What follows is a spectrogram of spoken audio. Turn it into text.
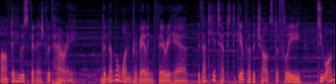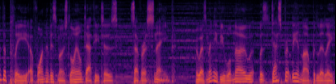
after he was finished with Harry? The number one prevailing theory here is that he attempted to give her the chance to flee to honor the plea of one of his most loyal Death Eaters, Severus Snape, who, as many of you will know, was desperately in love with Lily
